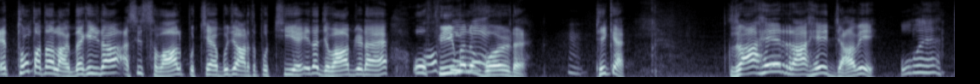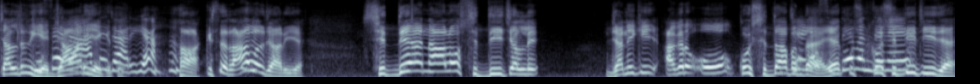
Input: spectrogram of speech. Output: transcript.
ਇੱਥੋਂ ਪਤਾ ਲੱਗਦਾ ਕਿ ਜਿਹੜਾ ਅਸੀਂ ਸਵਾਲ ਪੁੱਛਿਆ ਬੁਝਾਰਤ ਪੁੱਛੀ ਹੈ ਇਹਦਾ ਜਵਾਬ ਜਿਹੜਾ ਹੈ ਉਹ ਫੀਮੇਲ। ਵਰਡ ਹੈ। ਠੀਕ ਹੈ? ਰਾਹੇ ਰਾਹੇ ਜਾਵੇ। ਉਹ ਹੈ ਚੱਲ ਰਹੀ ਹੈ ਜਾ ਰਾਹ ਹੈ ਤੇ ਜਾ ਰਹੀ ਆ। ਹਾਂ ਕਿਸੇ ਰਾਹ ਵੱਲ ਜਾ ਰਹੀ ਹੈ। ਸਿੱਧਿਆਂ ਨਾਲ ਉਹ ਸਿੱਧੀ ਚੱਲੇ। ਯਾਨੀ ਕਿ ਅਗਰ ਉਹ ਕੋਈ ਸਿੱਧਾ ਬੰਦਾ ਹੈ ਜਾਂ ਕੋਈ ਸਿੱਧੀ ਚੀਜ਼ ਹੈ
